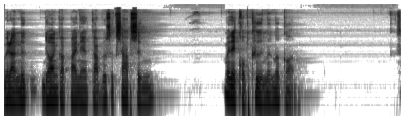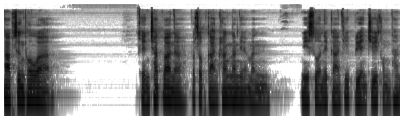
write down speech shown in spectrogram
เวลานึกย้อนกลับไปเนี่ยกลับรู้สึกซาบซึ้ง ไม่ได้ขบขื่นเหมือนเมื่อก่อนซาบซึ้งเพราะว่า เห็นชัดว่านะประสบการณ์ครั้งนั้นเนี่ยมันมีส่วนในการที่เปลี่ยนชีวิตของท่าน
